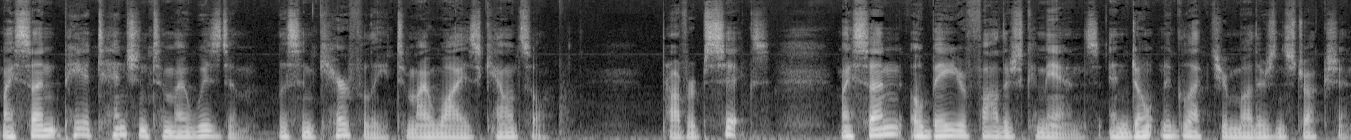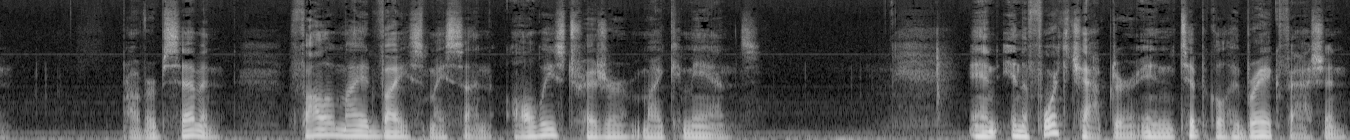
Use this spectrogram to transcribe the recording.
My son, pay attention to my wisdom, listen carefully to my wise counsel. Proverbs 6, My son, obey your father's commands, and don't neglect your mother's instruction. Proverbs 7 Follow my advice, my son. Always treasure my commands. And in the fourth chapter, in typical Hebraic fashion,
